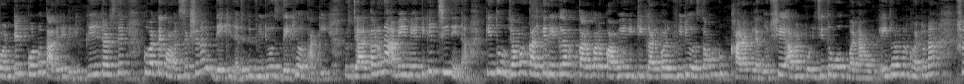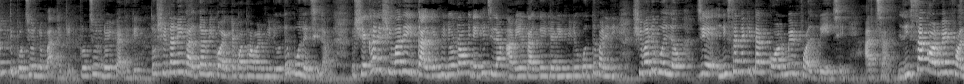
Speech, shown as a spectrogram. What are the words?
কন্টেন্ট করব তাদেরই দেখি। ক্রিয়েটার্সদের খুব একটা কমেন্ট সেকশন আমি দেখি না, যদি ভিডিওস দেখেও থাকি। তো যার কারণে আমি এই মেয়েটিকে চিনি না। কিন্তু যখন কালকে দেখলাম কারও কারও কমিউনিটি কারও কারও ভিডিওস তখন খুব খারাপ লাগল, সে আমার পরিচিত হোক বা না হোক, এই ধরনের ঘটনা সত্যি প্রচণ্ড প্যাথেটিক প্রচণ্ডই প্যাথেটিক তো সেটা নিয়ে কালকে আমি কয়েকটা কথা আমার ভিডিওতে বলেছিলাম। তো সেখানে সীমাদি, কালকের ভিডিওটাও আমি দেখেছিলাম, আমি আর কালকে এটা নিয়ে ভিডিও করতে পারিনি। সীমাদি বলল যে, লিসা নাকি তার কর্মের ফল পেয়েছে। আচ্ছা লিসা কর্মের ফল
